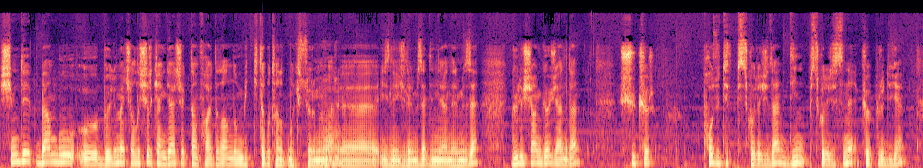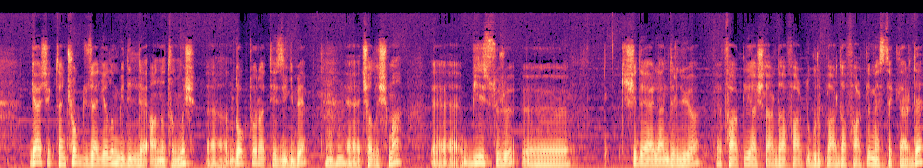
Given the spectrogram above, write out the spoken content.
Şimdi ben bu e, bölüme çalışırken gerçekten faydalandığım bir kitabı tanıtmak istiyorum Ömer Hı e, izleyicilerimize, dinleyenlerimize. Gülüşen Göcen'den Şükür, Pozitif Psikolojiden Din Psikolojisine Köprü diye. Gerçekten çok güzel yalın bir dille anlatılmış. E, doktora tezi gibi e, çalışma. E, bir sürü e, kişi değerlendiriliyor. E, farklı yaşlarda, farklı gruplarda, farklı mesleklerde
